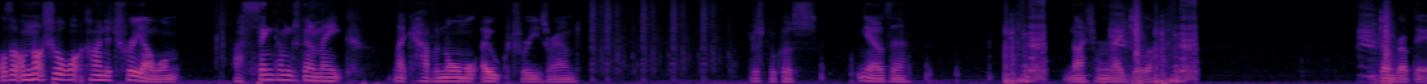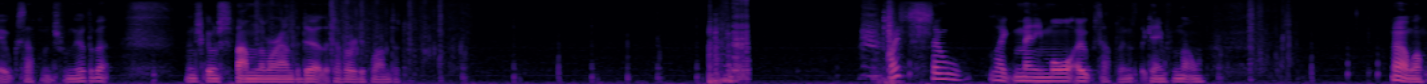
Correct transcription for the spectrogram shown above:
Although I'm not sure what kind of tree I want. I think I'm just going to make, like, have a normal oak trees around. Just because, you know, they're nice and regular. Go and grab the oak saplings from the other bit. And just go and spam them around the dirt that I've already planted. Why so, like, many more oak saplings that came from that one? Oh well.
